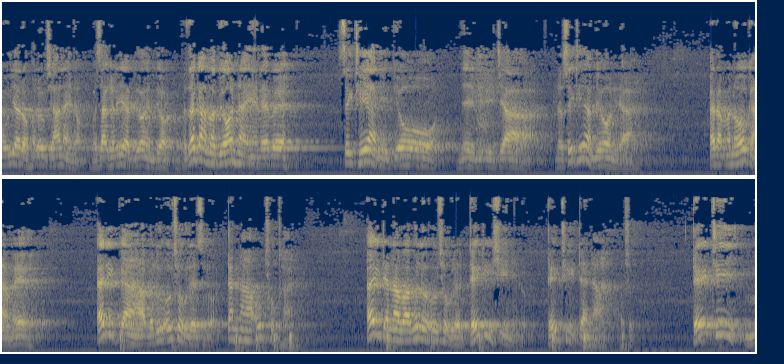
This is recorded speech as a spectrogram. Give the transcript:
ကိုယ်ကြီးကတော့မလှုပ်ရှားနိုင်တော့ဗဇက်ကလေးကပြောရင်ပြောဗဇက်ကမပြောနိုင်ရင်လည်းပဲစိတ်သေးကနေပြော မျက်ရည်လေးကြာစိတ်သေးကပြောနေတာအဲ့ဒါမနောကံပဲအဲ့ဒီကံဟာဘယ်လိုအုပ်ချုပ်လဲဆိုတော့တဏှာအုပ်ချုပ်ထားတယ်အဲ့ဒီတဏှာဘာဖြစ်လို့အုပ်ချုပ်လဲဒိဋ္ဌိရှိနေလို့ဒိဋ္ဌိတဏှာအုပ်ချုပ်ဒိဋ္ဌိမ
